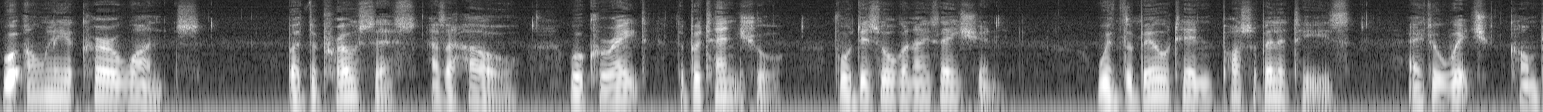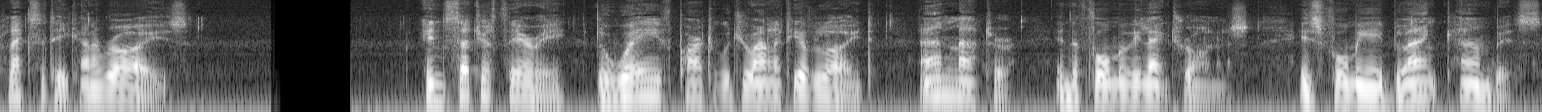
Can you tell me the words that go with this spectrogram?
will only occur once, but the process as a whole will create the potential for disorganization with the built-in possibilities out of which complexity can arise. In such a theory, the wave-particle duality of light and matter in the form of electrons is forming a blank canvas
